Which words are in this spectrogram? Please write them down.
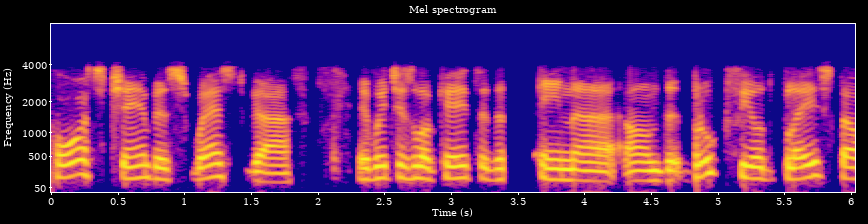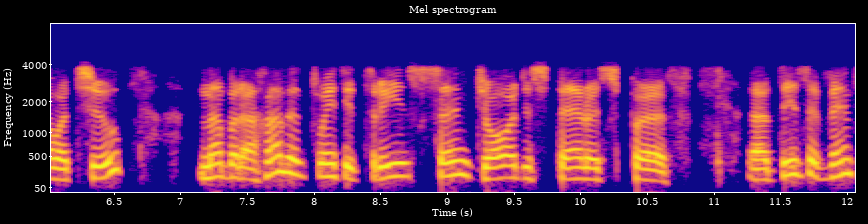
Courts Chambers West Garth, which is located in uh, on the Brookfield Place, Tower 2, number 123, St. George's Terrace, Perth. Uh, this event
